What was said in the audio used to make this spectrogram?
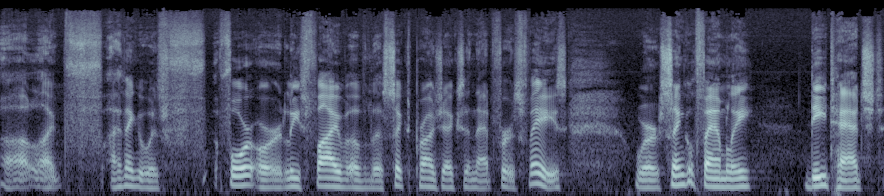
uh, like f- I think it was f- four or at least five of the six projects in that first phase were single family, detached,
